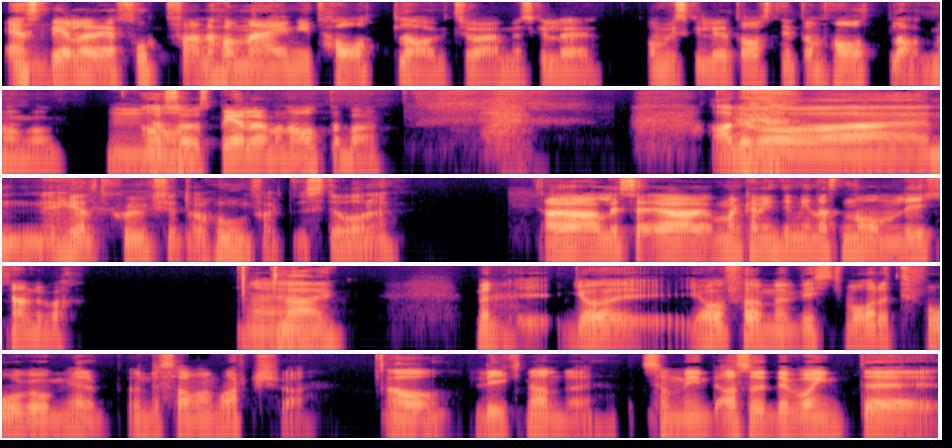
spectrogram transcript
En Mm. spelare jag fortfarande har med i mitt hatlag tror jag. Om, jag skulle, om vi skulle göra ett avsnitt om hatlag någon gång. Mm. Ja. Alltså spelare man hatar bara. Ja, det var en helt sjuk situation faktiskt, det var det. Jag har aldrig sett, man kan inte minnas någon liknande va? Nej. Nej. Men eh, jag, jag har för mig, visst var det två gånger under samma match? Va? Ja, Liknande. Som in, alltså det var inte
